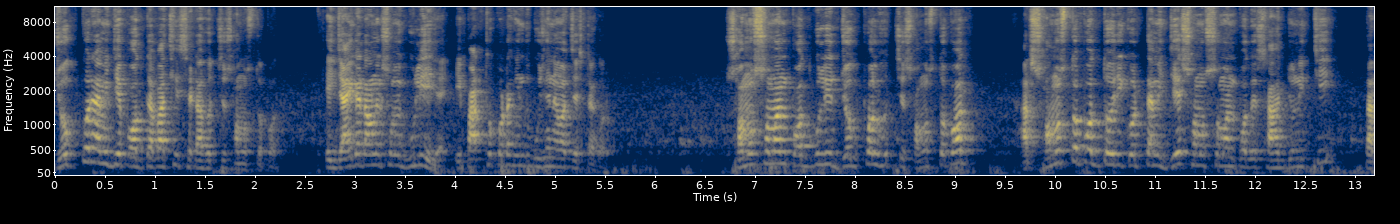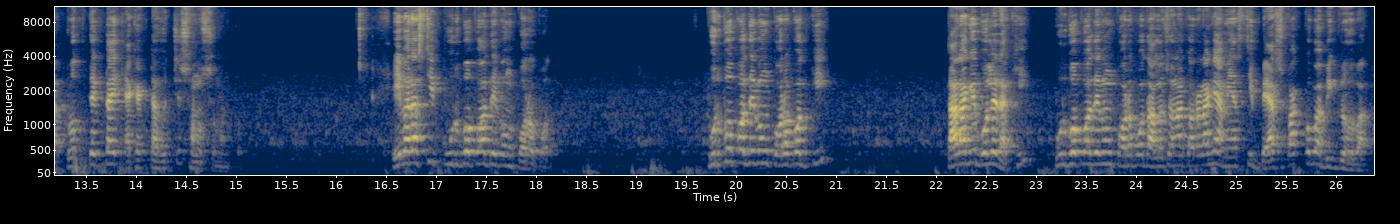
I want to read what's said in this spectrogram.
যোগ করে আমি যে পদটা পাচ্ছি সেটা হচ্ছে সমস্ত পদ। এই জায়গাটা অনেক সময় গুলিয়ে যায়। এই পার্থক্যটা কিন্তু বুঝে নেওয়ার চেষ্টা করো। সমস্যমান পদগুলির যোগফল হচ্ছে সমস্ত পদ আর সমস্ত পদ তৈরি করতে আমি যে সমস্যমান পদের সাহায্য নিচ্ছি, তার প্রত্যেকটাই এক একটা হচ্ছে সমস্যমান পদ। এবার আসছি পূর্বপদ এবং পরপদ। পূর্বপদ এবং পরপদ কি? তার আগে বলে রাখি, পূর্বপদ এবং পরপদ আলোচনা করার আগে আমি আসছি ব্যাস বাক্য বা বিগ্রহ বাক্য।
